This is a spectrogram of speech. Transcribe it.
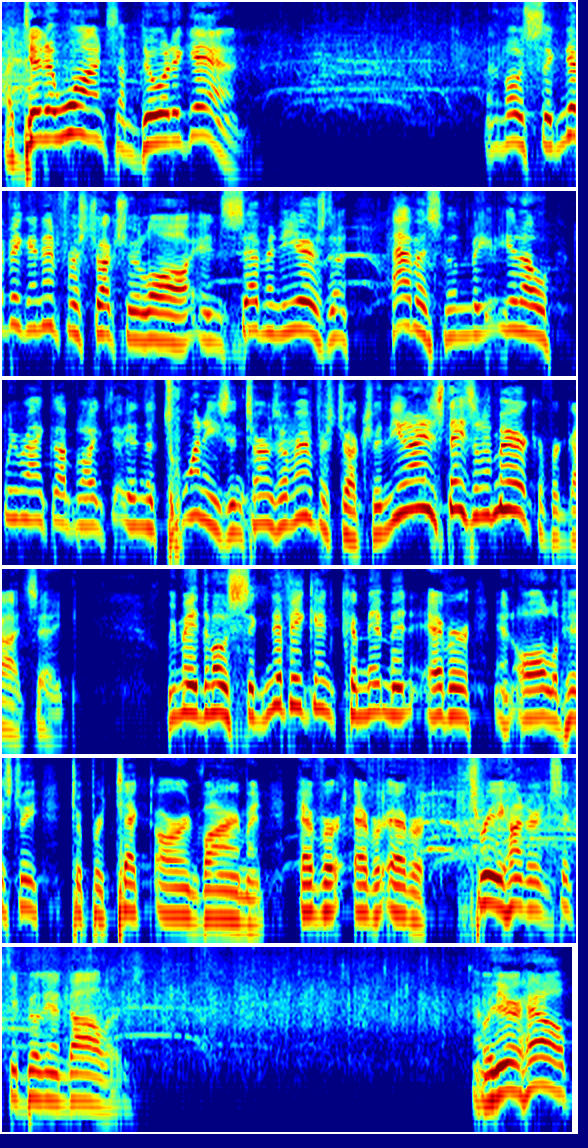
I did it once, I'm doing it again. And the most significant infrastructure law in 70 years have us, you know, we rank up like in the 20s in terms of infrastructure in the United States of America, for God's sake. We made the most significant commitment ever in all of history to protect our environment. Ever, ever, ever. $360 billion. And with your help,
